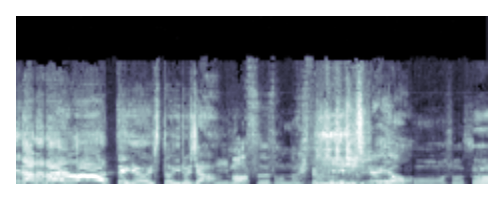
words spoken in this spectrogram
になれないわっていう人いるじゃん。いいます？そんな人。るよ。おーそうですうかん、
